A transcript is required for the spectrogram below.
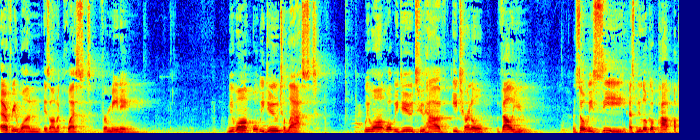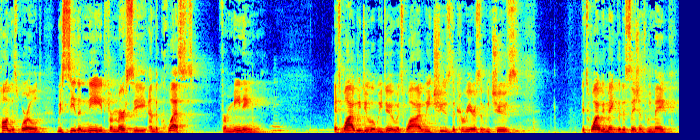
everyone is on a quest for meaning. We want what we do to last. We want what we do to have eternal value. And so we see, as we look upon this world, we see the need for mercy and the quest for meaning it's why we do what we do. It's why we choose the careers that we choose. It's why we make the decisions we make.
